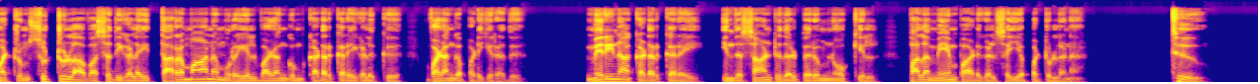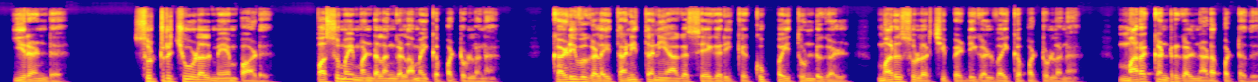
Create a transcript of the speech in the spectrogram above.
மற்றும் சுற்றுலா வசதிகளை தரமான முறையில் வழங்கும் கடற்கரைகளுக்கு வழங்கப்படுகிறது. மெரினா கடற்கரை இந்த சான்றிதழ் பெறும் நோக்கில் பல மேம்பாடுகள் செய்யப்பட்டுள்ளன. டூ இரண்டு சுற்றுச்சூழல் மேம்பாடு பசுமை மண்டலங்கள் அமைக்கப்பட்டுள்ளன. கழிவுகளை தனித்தனியாக சேகரிக்க குப்பை துண்டுகள் மறுசுழற்சி பெட்டிகள் வைக்கப்பட்டுள்ளன. மரக்கன்றுகள் நடப்பட்டது.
